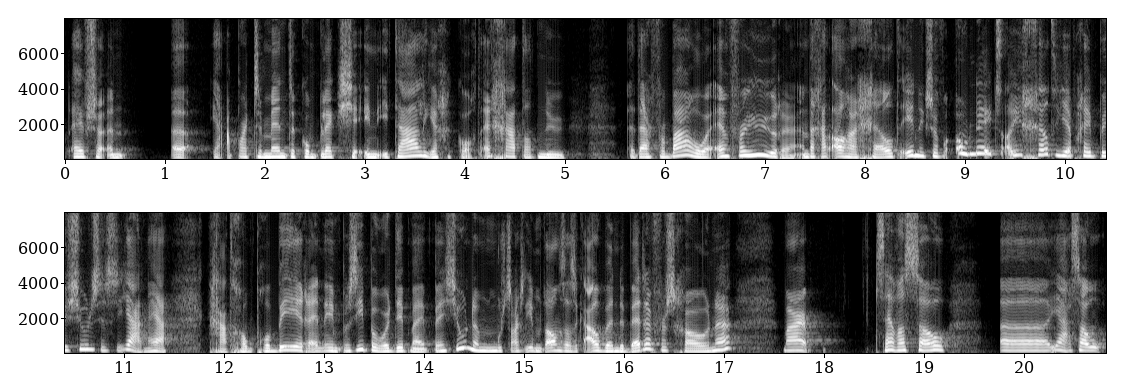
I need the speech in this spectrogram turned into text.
heeft ze een eh, ja, appartementencomplexje in Italië gekocht. En gaat dat nu eh, daar verbouwen en verhuren. En daar gaat al haar geld in. Ik zo van, oh nee, het is al je geld en je hebt geen pensioen. Ze zei, ja, nou ja, ik ga het gewoon proberen. En in principe wordt dit mijn pensioen. Dan moet straks iemand anders, als ik oud ben, de bedden verschonen. Maar zij was zo, eh, ja, zo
